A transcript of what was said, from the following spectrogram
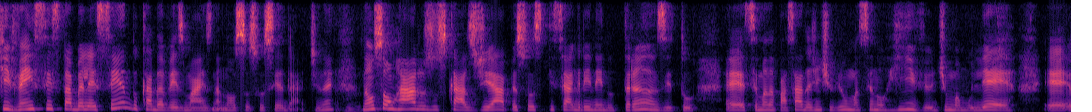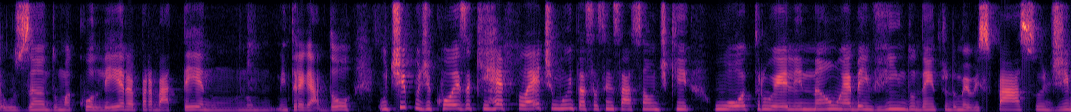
que vem se estabelecendo cada vez mais na nossa sociedade. Né? Uhum. Não são raros os casos de ah, pessoas que se agridem no trânsito. É, semana passada a gente viu uma cena horrível de uma mulher é, usando uma coleira para bater num, num, entregador. O tipo de coisa que reflete muito essa sensação de que o outro ele não é bem-vindo dentro do meu espaço, de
